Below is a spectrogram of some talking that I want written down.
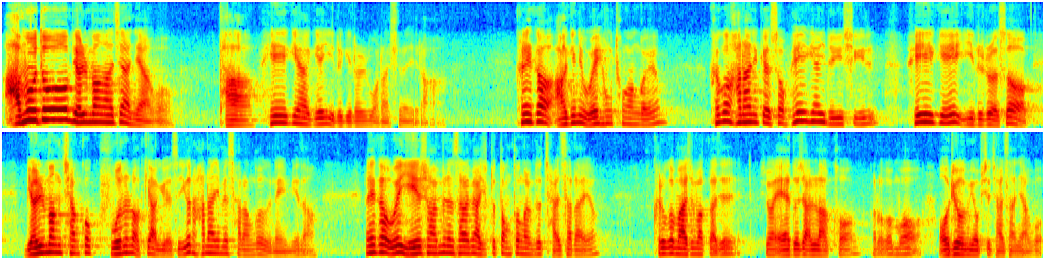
아무도 멸망하지 아니하고 다 회개하기에 이르기를 원하시느니라. 그러니까 악인이 왜 형통한 거예요? 그거 하나님께서 회개에 이르시길 회개에 이르러서 멸망치 않고 구원을 얻게 하기 위해서 이건 하나님의 사랑과 은혜입니다. 그러니까 왜 예수 안 믿는 사람이 아직도 똥똥하면서 잘 살아요? 그리고 마지막까지 애도 잘 낳고 그리고 뭐 어려움이 없이 잘 사냐고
